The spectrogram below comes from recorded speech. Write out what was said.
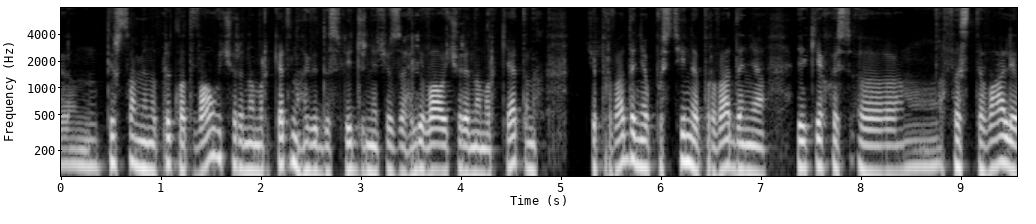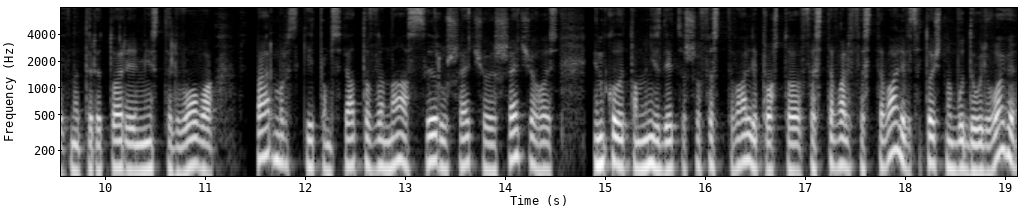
ем, ті ж самі, наприклад, ваучери на маркетингові дослідження, чи взагалі ваучери на маркетинг, чи проведення постійне проведення якихось е, фестивалів на території міста Львова, фермерський, там свято вина, сиру, ще чогось, ще чогось. Інколи там мені здається, що фестивалі, просто фестиваль фестивалів, це точно буде у Львові,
